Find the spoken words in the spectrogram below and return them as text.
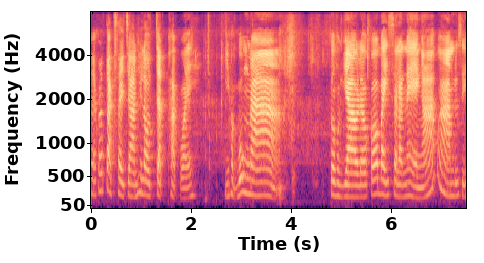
แล้วก็ตักใส่จานที่เราจัดผักไว้ มีผักบุ้งนาตัวฝักยาวแล้วก็ใบสะระแหน่งามงามดูสิ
